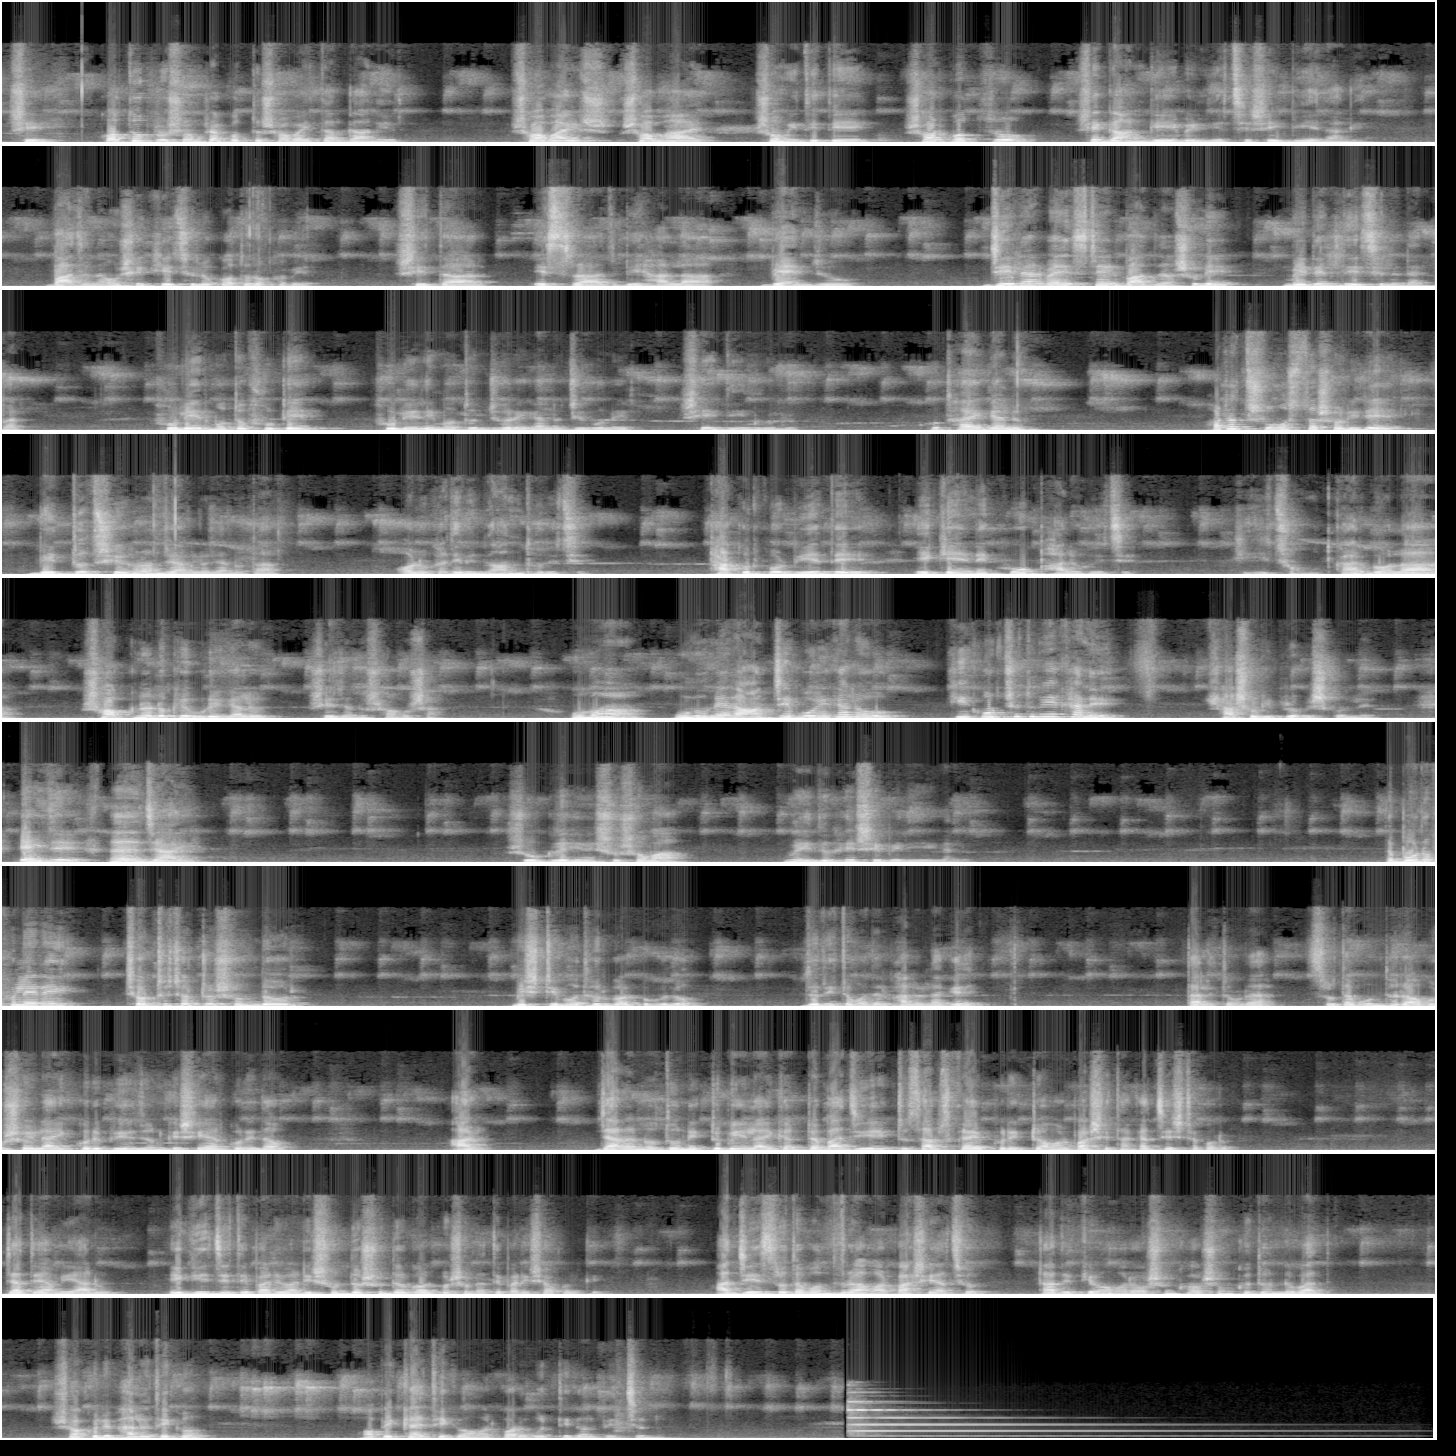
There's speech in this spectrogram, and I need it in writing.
সে। কত প্রশংসা করত সবাই তার গানের। সবাই সভায়, সমিতিতে সর্বত্র সে গান গেয়ে বেরিয়েছে সেই বিয়ের আগে। বাজনাও শিখিয়েছিল কত রকমের। সেতার, এসরাজ, বেহালা, ব্যঞ্জো। জেলার ম্যাজিস্ট্রেট বাজনা শুনে মেডেল দিয়েছিলেন একবার। ফুলের মতো ফুটে, ফুলেরই মতন ঝরে গেল জীবনের সেই দিনগুলো। কোথায় গেল? হঠাৎ সমস্ত শরীরে বিদ্যুৎ শিহরণ জাগলো যেন তার। অলকা দেবী গান ধরেছে। ঠাকুরপুর বিয়েতে একে এনে খুব ভালো হয়েছে। কি চমৎকার গলা। স্বপ্নলোকে উড়ে গেল সে যেন সহসা। ওমা, উনুনের আজ যে বয়ে গেল। কি করছ তুমি এখানে? শাশুড়ি প্রবেশ করলেন। এই যে যাই। সুগৃহিণী সুষমা মৃদু হেসে বেরিয়ে গেল। তা বনফুলের এই ছোট্ট ছোট্ট সুন্দর মিষ্টি মধুর গল্পগুলো যদি তোমাদের ভালো লাগে, তাহলে তোমরা শ্রোতা বন্ধুরা অবশ্যই লাইক করে প্রিয়জনকে শেয়ার করে দাও। আর যারা নতুন একটু বেল আইকনটা বাজিয়ে একটু সাবস্ক্রাইব করে একটু আমার পাশে থাকার চেষ্টা করো, যাতে আমি আরও এগিয়ে যেতে পারি আর সুন্দর সুন্দর গল্প শোনাতে পারি সকলকে। আর যে শ্রোতা বন্ধুরা আমার পাশে আছো, তাদেরকেও আমার অসংখ্য অসংখ্য ধন্যবাদ। সকলে ভালো থেকো অপেক্ষায় থেকো আমার পরবর্তী গল্পের জন্য।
